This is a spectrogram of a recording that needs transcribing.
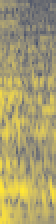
Bye.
